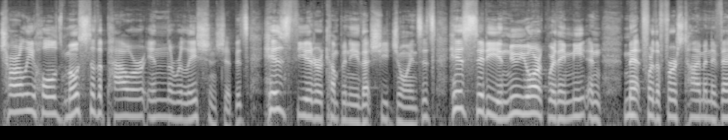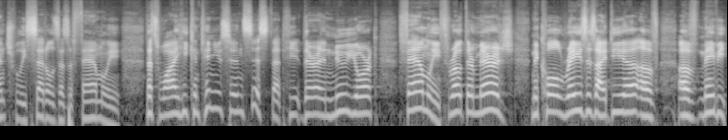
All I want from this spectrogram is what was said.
Charlie holds most of the power in the relationship. It's his theater company that she joins. It's his city in New York where they meet and met for the first time and eventually settles as a family. That's why he continues to insist that he, they're a New York family. Throughout their marriage, Nicole raises idea of, of maybe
